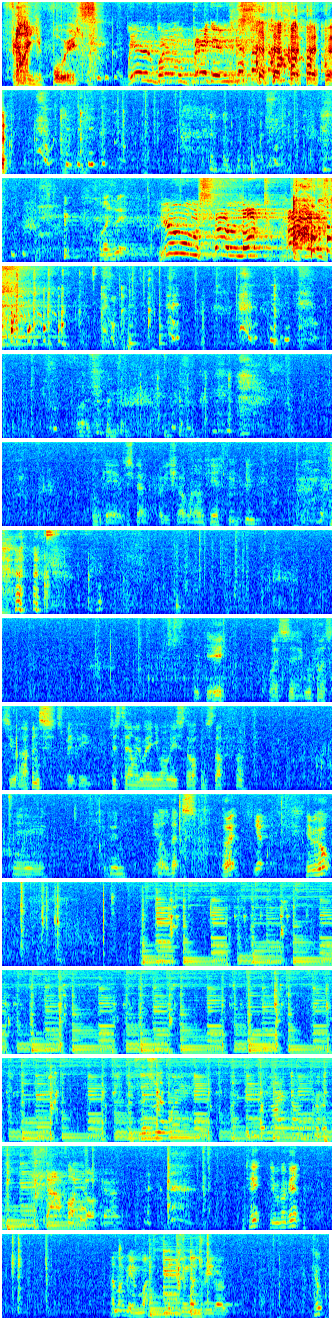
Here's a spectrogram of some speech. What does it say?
Fly, Baggins! What is it? You shall not pass! Okay, we've just a, a wee short one on for you. okay, let's uh, go for this and see what happens. Spiffy. Just tell me when you want me to stop and stuff. For, uh, for doing Yeah. little bits. Alright? Yep. Here we go. There's a way, I think I might on Nah, fuck off, Karen. Okay, here we go again. That might be a mu- bit too much reverb. Cool.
